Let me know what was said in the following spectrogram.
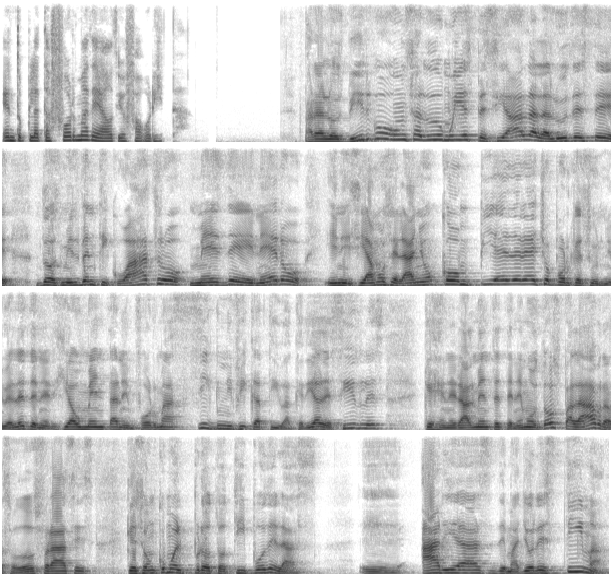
en tu plataforma de audio favorita. Para los Virgo, un saludo muy especial a la luz de este 2024, mes de enero. Iniciamos el año con pie derecho porque sus niveles de energía aumentan en forma significativa. Quería decirles que generalmente tenemos dos palabras o dos frases que son como el prototipo de las eh, áreas de mayor estima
